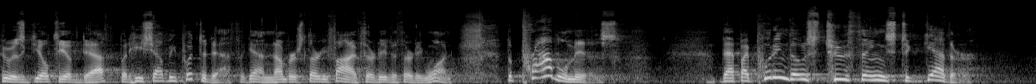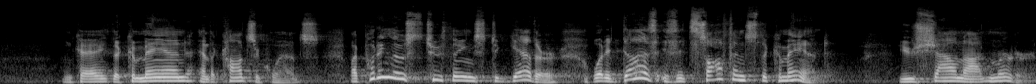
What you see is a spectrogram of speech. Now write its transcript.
who is guilty of death, but he shall be put to death. Again, Numbers 35, 30 to 31. The problem is that by putting those two things together, okay, the command and the consequence, by putting those two things together, what it does is it softens the command. You shall not murder.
